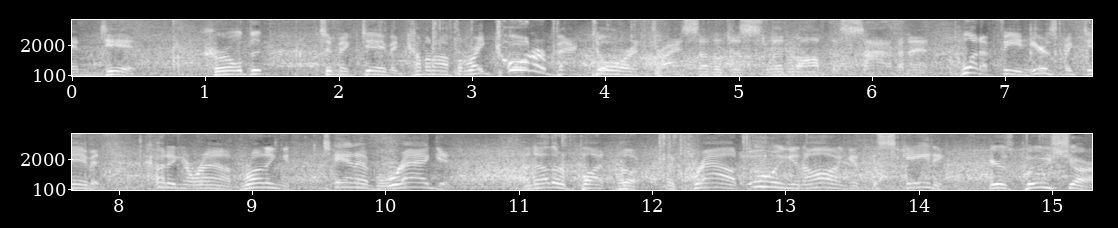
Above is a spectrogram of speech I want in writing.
and did. Curled it to McDavid. Coming off the right corner, back door, and Draisaitl just slid it off the side of the net. What a feed. Here's McDavid cutting around, running Tanev ragged. Another button hook. The crowd oohing and awing at the skating. Here's Bouchard.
